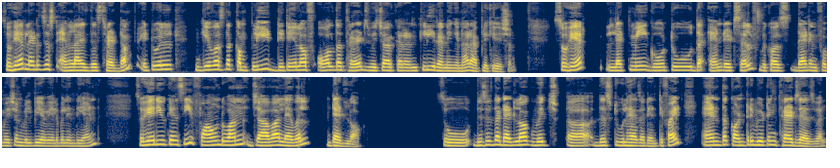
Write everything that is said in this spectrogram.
So here let us just analyze this thread dump. It will give us the complete detail of all the threads which are currently running in our application. So here let me go to the end itself because that information will be available in the end. So here you can see found one Java level deadlock. So this is the deadlock which uh, this tool has identified and the contributing threads as well.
